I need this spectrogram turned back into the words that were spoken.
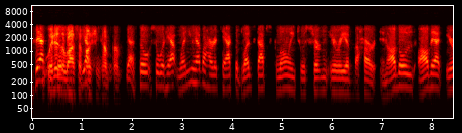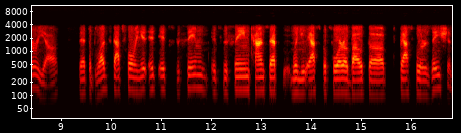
exactly. Where does so, the loss of function come from? Yeah. So so what hap- when you have a heart attack, the blood stops flowing to a certain area of the heart, and all those all that area that the blood stops flowing. It, it it's the same it's the same concept when you asked before about the vascularization.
